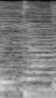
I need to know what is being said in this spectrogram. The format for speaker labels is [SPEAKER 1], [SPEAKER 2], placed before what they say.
[SPEAKER 1] yeah.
